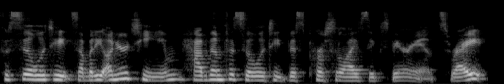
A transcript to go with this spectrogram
facilitate somebody on your team, have them facilitate this personalized experience, right?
